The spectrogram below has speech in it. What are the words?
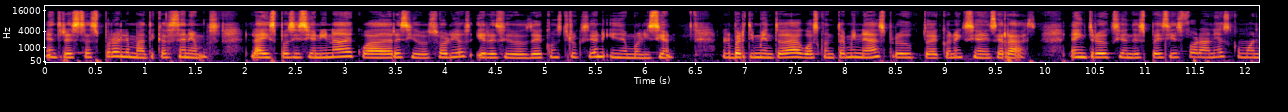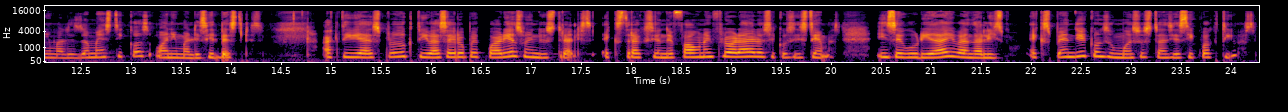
Entre estas problemáticas tenemos la disposición inadecuada de residuos sólidos y residuos de construcción y demolición, el vertimiento de aguas contaminadas producto de conexiones cerradas, la introducción de especies foráneas como animales domésticos o animales silvestres, actividades productivas agropecuarias o industriales, extracción de fauna y flora de los ecosistemas, inseguridad y vandalismo, expendio y consumo de sustancias psicoactivas.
